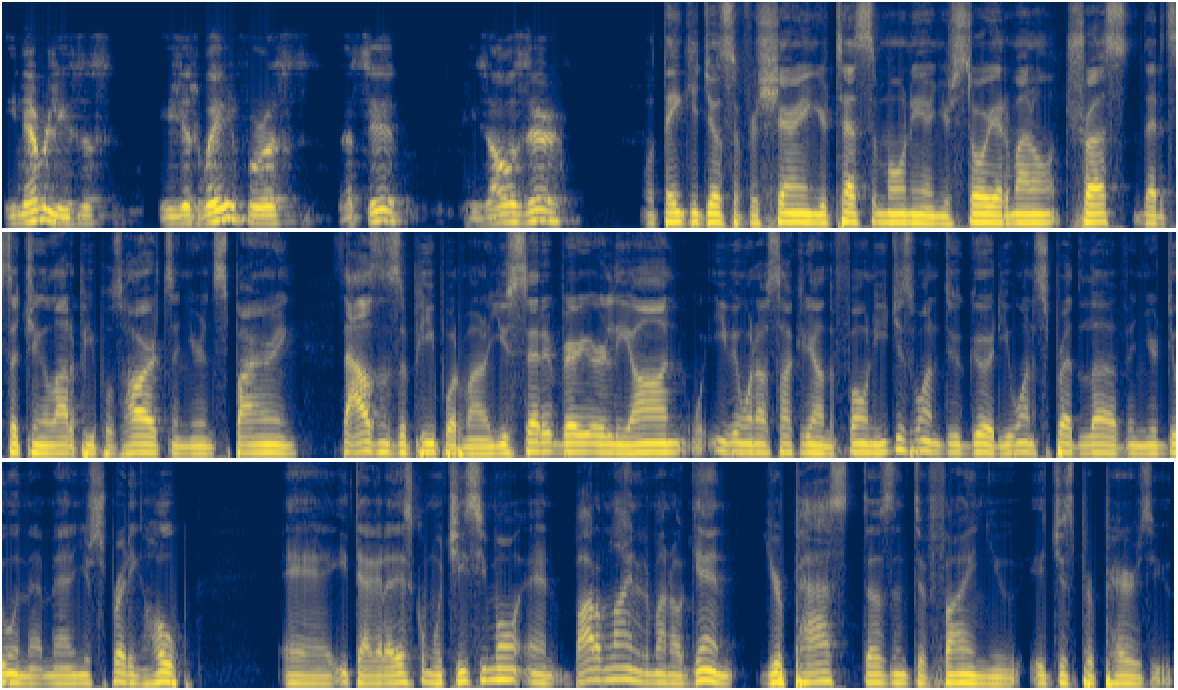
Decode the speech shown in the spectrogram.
He never leaves us. He's just waiting for us. That's it. He's always there. Well, thank you, Joseph, for sharing your testimony and your story, hermano. Trust that it's touching a lot of people's hearts and you're inspiring thousands of people, hermano. You said it very early on, even when I was talking to you on the phone. You just want to do good. You want to spread love, and you're doing that, man. You're spreading hope. Eh, y te agradezco muchísimo. And bottom line, hermano, again, your past doesn't define you, it just prepares you.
